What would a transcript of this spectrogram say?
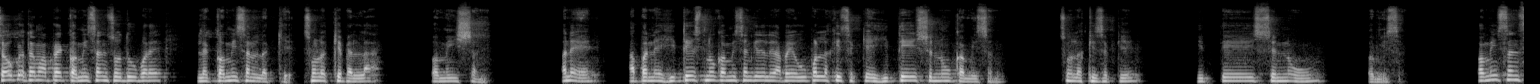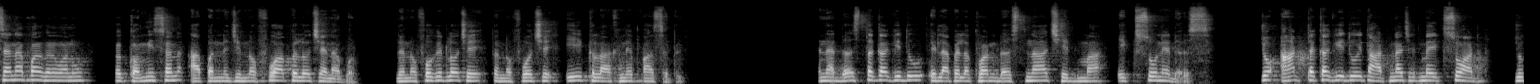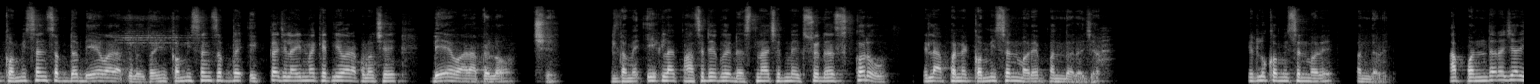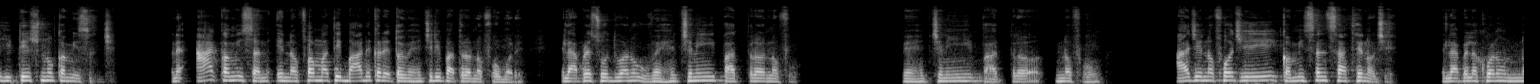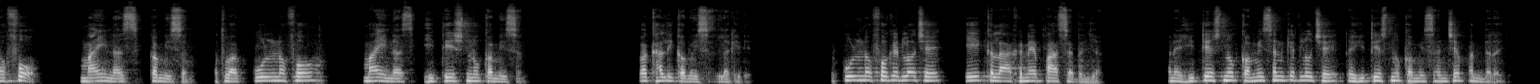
સૌ પ્રથમ આપણે કમિશન શોધવું પડે. એટલે કમિશન લખીએ. શું લખીએ પહેલા? કમિશન અને આપણને હિતેશનું કમિશન કીધું આપણે ઉપર લખી શકીએ, હિતેશનું કમિશન શું લખી શકીએ? હિતેશનું કમિશન કમિશન શેના પર ગણવાનું? તો કમિશન આપણને જે નફો આપેલો છે એના પર. એટલે નફો કેટલો છે? તો નફો છે એક લાખ ને પાસઠ એના દસ ટકા કીધું એટલે આપણે લખવાનું દસના છેદમાં એકસો ને દસ. જો આઠ ટકા કીધું હોય તો આઠના છેદમાં એકસો આઠ. જો કમિશન શબ્દ બે વાર આપેલો હોય તો અહીં કમિશન શબ્દ એક જ લાઈનમાં કેટલી વાર આપેલો છે? બે વાર આપેલો છે. એટલે તમે એક લાખ પાસઠ હજાર દસના છેદમાં એકસો દસ કરો, એટલે આપણને કમિશન મળે પંદર હજાર. કેટલું કમિશન મળે? પંદર હજાર. આ પંદર હજાર હિતેશનું કમિશન છે. અને આ કમિશન એ નફામાંથી બાદ કરે તો વહેંચણી પાત્ર નફો મળે. એટલે આપણે શોધવાનું વહેંચણી પાત્ર નફો. વહેંચણી પાત્ર નફો. આ જે નફો છે એ કમિશન સાથેનો છે. એટલે આપણે લખવાનું નફો માઇનસ કમિશન અથવા કુલ નફો માઇનસ હિતેશનું કમિશન અથવા ખાલી કમિશન લખી દે. કુલ નફો કેટલો છે? એક લાખ ને પાસઠ હજાર. અને હિતેશનું કમિશન કેટલું છે? તો હિતેશનું કમિશન છે પંદર હજાર.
